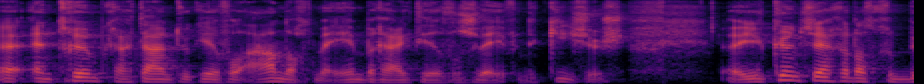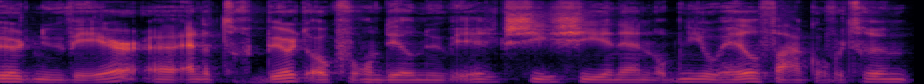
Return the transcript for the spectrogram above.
Uh, en Trump krijgt daar natuurlijk heel veel aandacht mee en bereikt heel veel zwevende kiezers. Uh, je kunt zeggen dat gebeurt nu weer. Uh, en dat gebeurt ook voor een deel nu weer. Ik zie CNN opnieuw heel vaak over Trump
